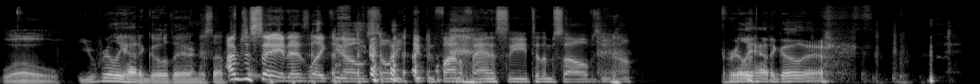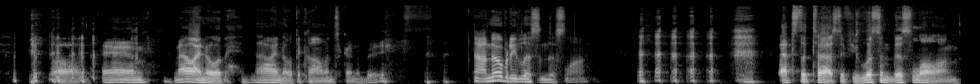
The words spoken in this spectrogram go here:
Whoa. You really had to go there in this episode. I'm just saying, as like you know, Sony keeping Final Fantasy to themselves. You know, really had to go there. oh man, now I know. what- Now I know what the comments are going to be. now nobody listened this long. That's the test. If you listen this long,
